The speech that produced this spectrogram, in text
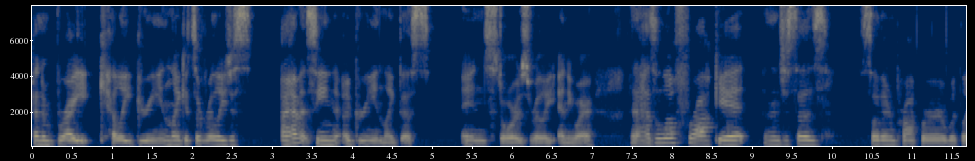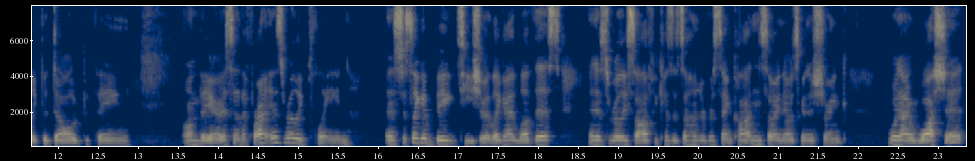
kind of bright Kelly green. Like it's a really just, I haven't seen a green like this in stores really anywhere. And it has a little frocket and it just says Southern Proper with like the dog thing on there. So the front is really plain. And it's just like a big t-shirt. Like I love this and it's really soft because it's 100% cotton so I know it's going to shrink when I wash it.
